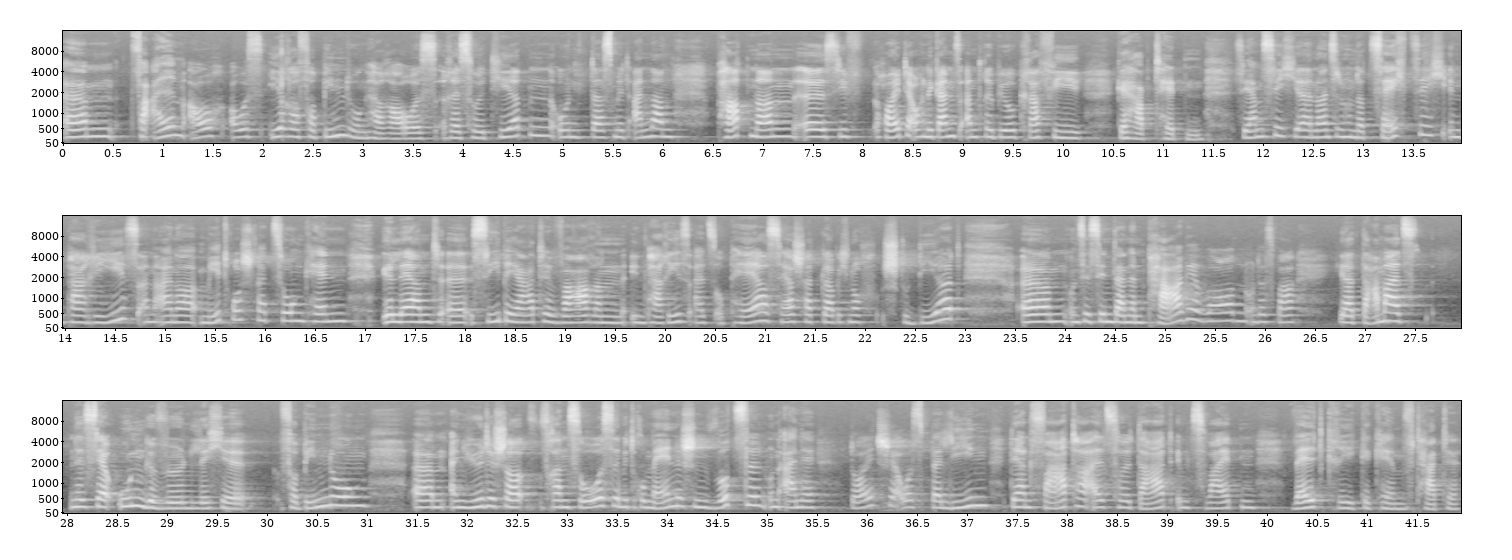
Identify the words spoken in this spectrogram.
ähm, vor allem auch aus ihrer Verbindung heraus resultierten und dass mit anderen Partnern äh, sie heute auch eine ganz andere Biografie gehabt hätten. Sie haben sich äh, 1960 in Paris an einer Metrostation kennengelernt. Äh, sie, Beate, waren in Paris als Au pair. Serge hat, glaube ich, noch studiert. Ähm, und sie sind dann ein Paar geworden und das war ja damals eine sehr ungewöhnliche Verbindung. Ähm, ein jüdischer Franzose mit rumänischen Wurzeln und eine Deutsche aus Berlin, deren Vater als Soldat im Zweiten Weltkrieg gekämpft hatte.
